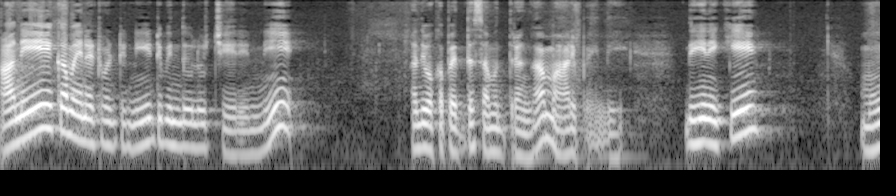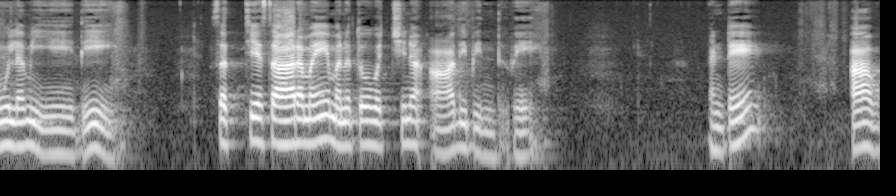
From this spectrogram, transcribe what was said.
అనేకమైనటువంటి నీటి బిందువులు చేరిని అది ఒక పెద్ద సముద్రంగా మారిపోయింది. దీనికి మూలం ఏది? సత్యసారమై మనతో వచ్చిన ఆది బిందువే. అంటే ఆ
